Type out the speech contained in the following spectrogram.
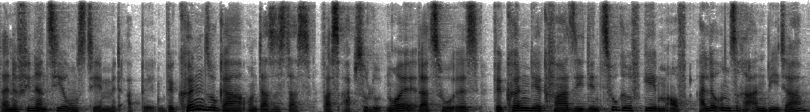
deine Finanzierungsthemen mit abbilden. Wir können sogar, und das ist das, was absolut neu dazu ist, wir können dir quasi den Zugriff geben auf alle unsere Anbieter,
